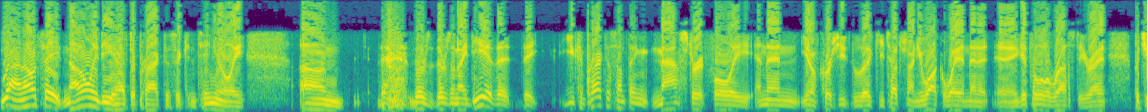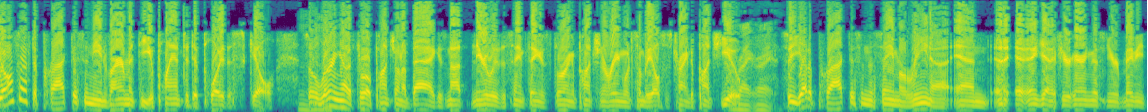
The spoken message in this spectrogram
Yeah, and I would say not only do you have to practice it continually, um, there's there's an idea that that you can practice something, master it fully, and then, you know, of course, you, like you touched on, you walk away and then it, and it gets a little rusty, right? But you also have to practice in the environment that you plan to deploy the skill. Mm-hmm. So learning how to throw a punch on a bag is not nearly the same thing as throwing a punch in a ring when somebody else is trying to punch you. Right, right. So you got to practice in the same arena. And, and, and again, if you're hearing this and you're maybe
